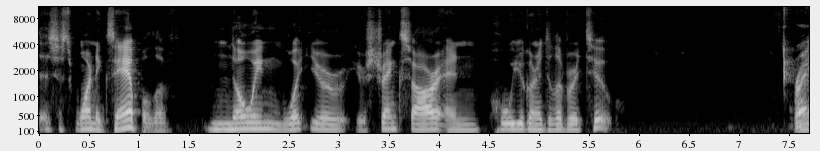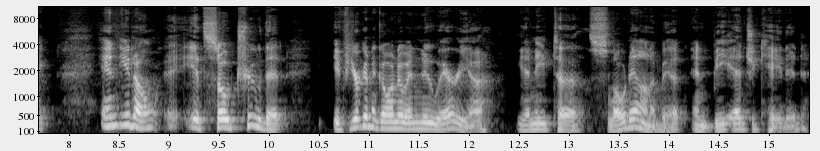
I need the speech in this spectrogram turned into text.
that's just one example of knowing what your your strengths are and who you're going to deliver it to. Right, and you know, it's so true that if you're going to go into a new area, you need to slow down a mm-hmm. bit and be educated.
